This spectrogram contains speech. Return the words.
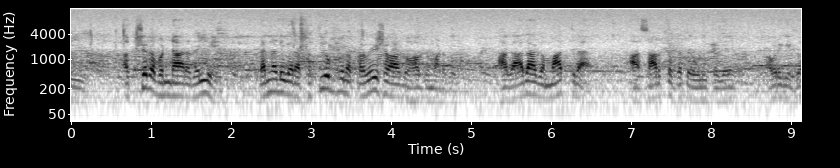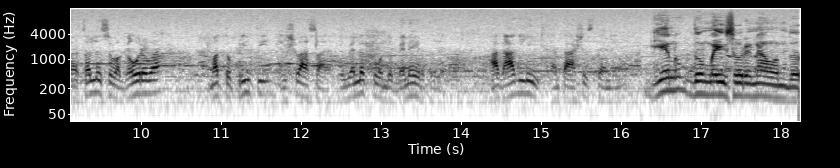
ಈ ಅಕ್ಷರ ಭಂಡಾರದಲ್ಲಿ ಕನ್ನಡಿಗರ ಪ್ರತಿಯೊಬ್ಬನ ಪ್ರವೇಶವಾಗುವ ಹಾಗೆ ಮಾಡಬೇಕು. ಹಾಗಾದಾಗ ಮಾತ್ರ ಆ ಸಾರ್ಥಕತೆ ಉಳಿತದೆ. ಅವರಿಗೆ ಸಲ್ಲಿಸುವ ಗೌರವ ಮತ್ತು ಪ್ರೀತಿ, ವಿಶ್ವಾಸ ಇವೆಲ್ಲಕ್ಕೂ ಒಂದು ಬೆಲೆ ಇರ್ತದೆ. ಹಾಗಾಗಲಿ ಅಂತ ಆಶಿಸ್ತೇನೆ. ಏನೊಂದು ಮೈಸೂರಿನ ಒಂದು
